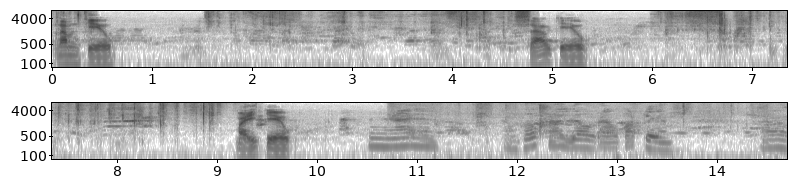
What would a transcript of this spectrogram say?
5 triệu 6 triệu. 7 triệu. Thằng Phước nó vô đâu có tiền. Ờ,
